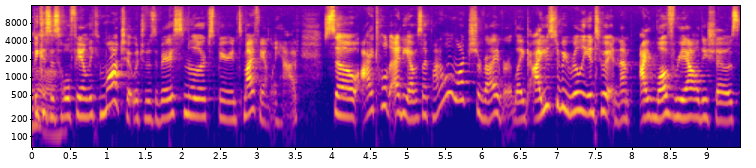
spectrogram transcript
because his whole family can watch it, which was a very similar experience my family had. So I told Eddie, I was like, why don't we watch Survivor? Like I used to be really into it, and I'm, I love reality shows.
